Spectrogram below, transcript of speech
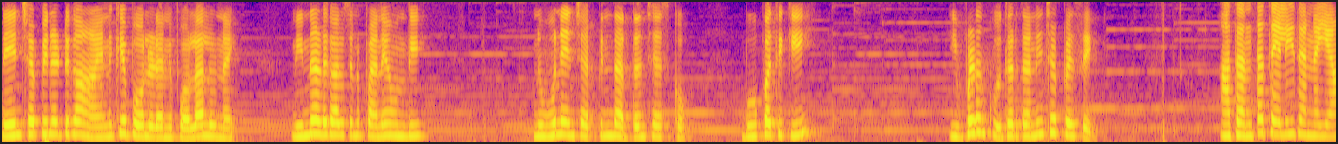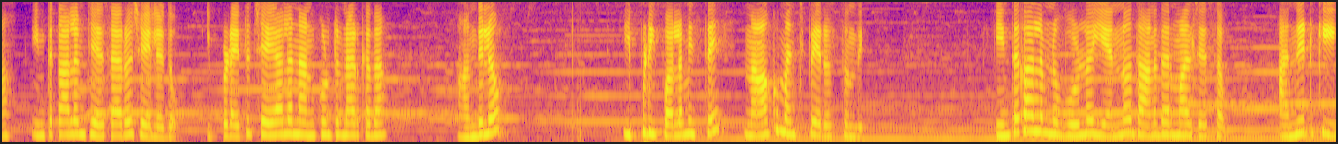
నేను చెప్పినట్టుగా ఆయనకే పోలడని పొలాలున్నాయి నిన్ను అడగాల్సిన పనే ఉంది. నువ్వు నేను చెప్పింది అర్థం చేసుకో. భూపతికి ఇవ్వడం కుదరదని చెప్పేసి. అదంతా తెలియదన్నయ్యా ఇంతకాలం చేశారో చేయలేదు. ఇప్పుడైతే చేయాలని అనుకుంటున్నారు కదా. అందులో ఇప్పుడు ఈ పొలం ఇస్తే నాకు మంచి పేరు వస్తుంది. ఇంతకాలం నువ్వు ఊళ్ళో ఎన్నో దాన ధర్మాలు చేసావు అన్నిటికీ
